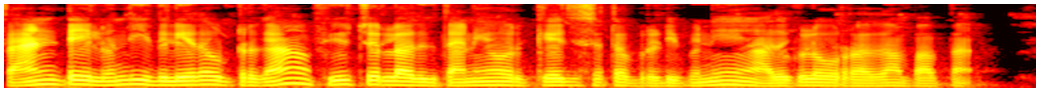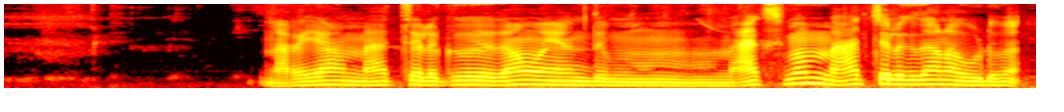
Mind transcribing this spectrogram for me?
ஃபேன் டெயில் வந்து இதுலேயே தான் விட்ருக்கேன் ஃப்யூச்சரில் அதுக்கு தனியாக ஒரு கேஜி செட்டப் ரெடி பண்ணி அதுக்குள்ளே விட்றது தான் பார்ப்பேன். நிறையா மேட்சலுக்கு தான் எனது மேக்ஸிமம் மேட்சலுக்கு தான் நான் விடுவேன்.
